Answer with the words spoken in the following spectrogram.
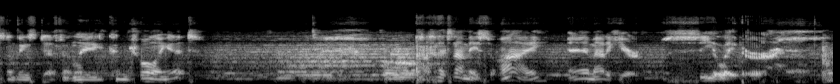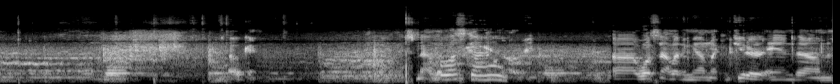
something's definitely controlling it. That's not me. So I am out of here. See you later. Okay. It's not letting What's going on? Uh, well, it's not letting me on my computer, and um,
